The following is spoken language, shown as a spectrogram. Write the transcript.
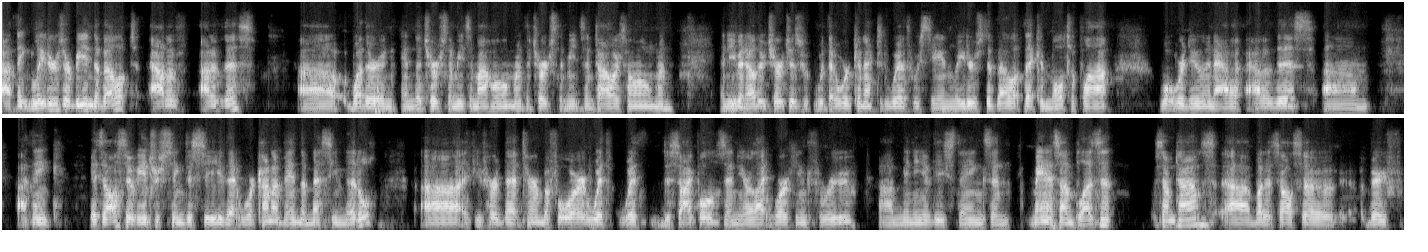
I think leaders are being developed out of out of this, uh, whether in, in the church that meets in my home or the church that meets in Tyler's home, and and even other churches that we're connected with. We're seeing leaders develop that can multiply what we're doing out of out of this. Um, I think it's also interesting to see that we're kind of in the messy middle. Uh, if you've heard that term before, with with disciples, and you're like working through uh, many of these things, and man, it's unpleasant sometimes, uh, but it's also very f-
